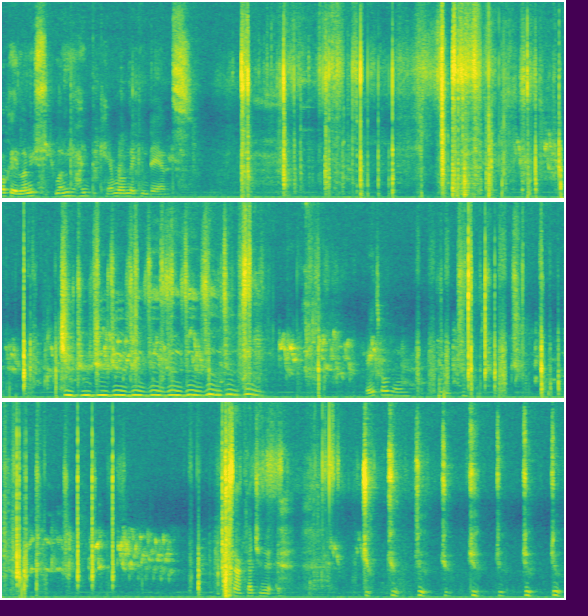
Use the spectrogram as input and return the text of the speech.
Okay, let me let me hide the camera and make him dance. Beethoven. He's not catching it. Choo choo choo choo choo choo choo choo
